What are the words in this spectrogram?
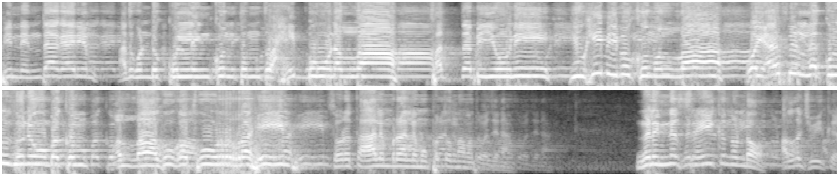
പിന്നെ എന്താ കാര്യം? അതുകൊണ്ട് കുല്ലിൻ കുന്തും തുഹിബ്ബൂനല്ലാഹ് ഫത്തബിയൂനി യുഹിബ്ബുകുമുല്ലാഹ് വയഗ്ഫിർ ലക്കും ദുനൂബക്കും വല്ലാഹു ഗഫൂറുർ റഹീം. സൂറത്ത് ആൽ ഇംറാനിലെ 31ാമത്തെ വചനം. നിങ്ങൾ ഇന്നെ സ്നേഹിക്കുന്നുണ്ടോ? അല്ല ചോദിക്കുക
